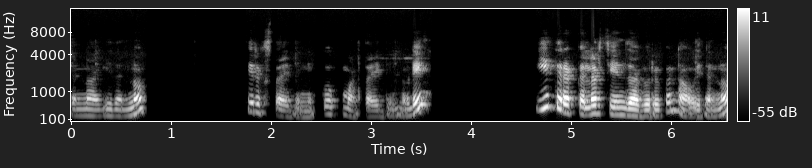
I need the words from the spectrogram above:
ಚೆನ್ನಾಗಿ ಇದನ್ನು ತಿರುಗಿಸ್ತಾ ಇದ್ದೀನಿ ಕುಕ್ ಮಾಡ್ತಾ ಇದ್ದೀನಿ ನೋಡಿ. ಈ ಥರ ಕಲರ್ ಚೇಂಜ್ ಆಗೋವರೆಗೂ ನಾವು ಇದನ್ನು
